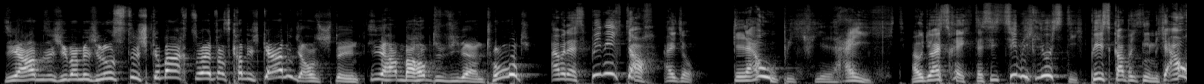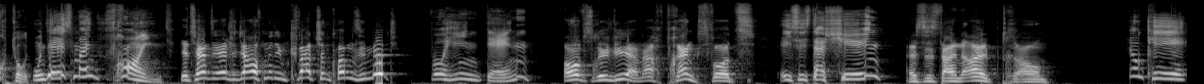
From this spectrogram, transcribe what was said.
Sie haben sich über mich lustig gemacht. So etwas kann ich gar nicht ausstehen. Sie haben behauptet, Sie wären tot. Aber das bin ich doch. Also, glaub ich vielleicht. Aber du hast recht, das ist ziemlich lustig. Piskop ist nämlich auch tot. Und er ist mein Freund. Jetzt hören Sie endlich auf mit dem Quatsch und kommen Sie mit. Wohin denn? Aufs Revier nach Frankfurt. Ist es das schön? Es ist ein Albtraum. Okay.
